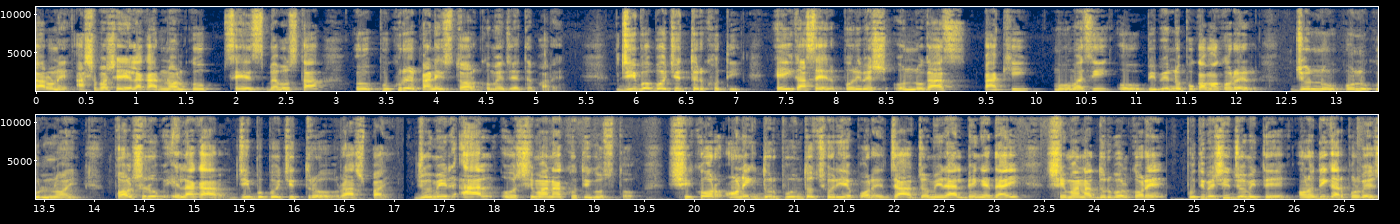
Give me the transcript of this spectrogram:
কারণে আশেপাশের এলাকার নলকূপ, সেচ ব্যবস্থা ও পুকুরের পানির স্তর কমে যেতে পারে। জীব বৈচিত্র্যের ক্ষতি। এই গাছের পরিবেশ অন্য গাছ, পাখি, মৌমাছি ও বিভিন্ন পোকামাকড়ের জন্য অনুকূল নয়। ফলস্বরূপ এলাকার জীব বৈচিত্র্য হ্রাস পায়। জমির আল ও সীমানা ক্ষতিগ্রস্ত। শিকড় অনেক দূর পর্যন্ত ছড়িয়ে পড়ে, যা জমির আল ভেঙে দেয়, সীমানা দুর্বল করে, প্রতিবেশী জমিতে অনধিকার প্রবেশ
